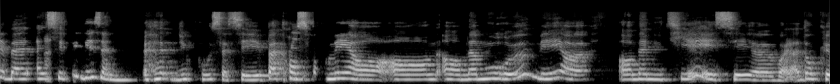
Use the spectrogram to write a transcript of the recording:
eh ben, elle s'est fait des amis. du coup, ça s'est pas transformé en, en, en amoureux, mais euh, en amitié. Et c'est voilà. Donc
